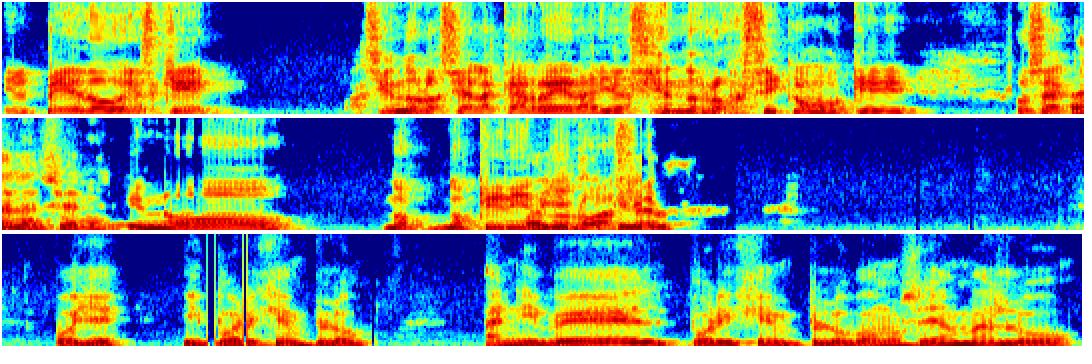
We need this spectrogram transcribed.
El pedo es que haciéndolo así a la carrera y haciéndolo así como que, o sea, como, que no, no, no queriéndolo hacer. Oye, y por ejemplo, a nivel, por ejemplo, vamos a llamarlo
